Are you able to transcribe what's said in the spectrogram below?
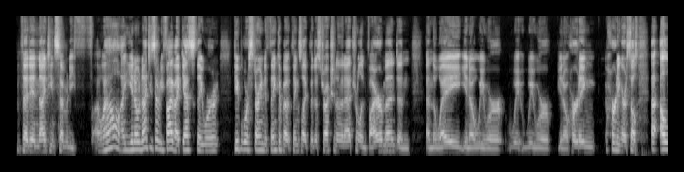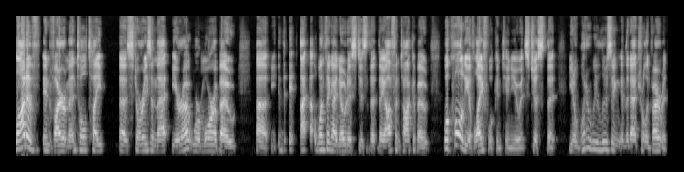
that in 1970. Well, you know, 1975. I guess they were people were starting to think about things like the destruction of the natural environment and and the way you know we were we, we were you know hurting hurting ourselves a, a lot of environmental type uh, stories in that era were more about uh, it, I, one thing I noticed is that they often talk about well quality of life will continue it's just that you know what are we losing in the natural environment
